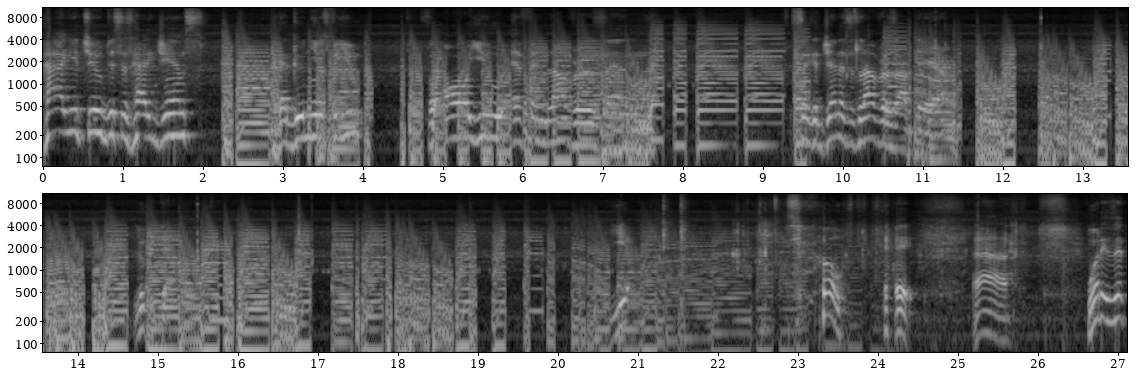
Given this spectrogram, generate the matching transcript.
Hi YouTube, this is Aly James. I got good news for you. For all you FM lovers and Sega Genesis lovers out there. Look at that. Yep. So, hey, uh, what is it?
